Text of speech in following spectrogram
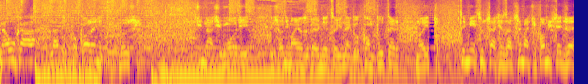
nauka dla tych pokoleń, bo już ci nasi młodzi, już oni mają zupełnie co innego, komputer, no i w tym miejscu trzeba się zatrzymać i pomyśleć, że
